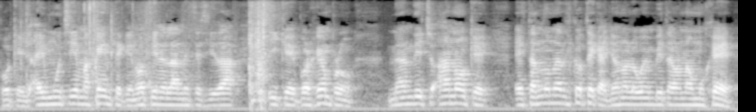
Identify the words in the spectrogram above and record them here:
Porque hay muchísima gente que no tiene la necesidad y que, por ejemplo, me han dicho, ah, no, que estando en una discoteca yo no le voy a invitar a una mujer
